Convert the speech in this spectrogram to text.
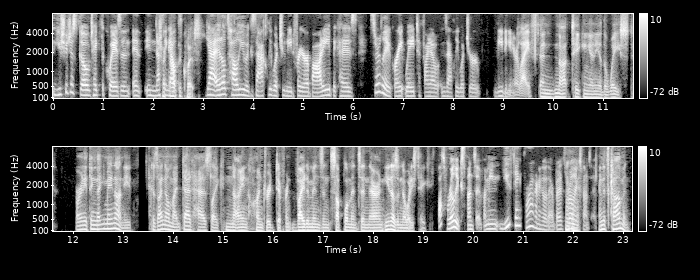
you should just go take the quiz and, and nothing check out else the quiz. yeah, it'll tell you exactly what you need for your body because it's really a great way to find out exactly what you're needing in your life. and not taking any of the waste or anything that you may not need. Because I know my dad has like 900 different vitamins and supplements in there, and he doesn't know what he's taking. That's really expensive. I mean, you think we're not going to go there, but it's really Mm-mm. expensive. And it's common.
